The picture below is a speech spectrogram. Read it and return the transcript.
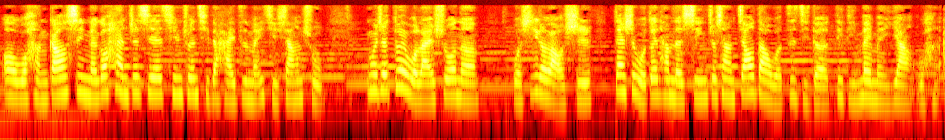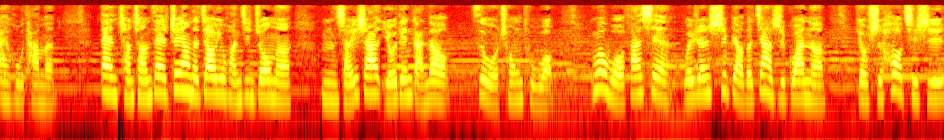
哦，我很高兴能够和这些青春期的孩子们一起相处，因为这对我来说呢，我是一个老师。但是我对他们的心就像教导我自己的弟弟妹妹一样，我很爱护他们。但常常在这样的教育环境中呢，嗯，小丽莎有点感到自我冲突哦，因为我发现为人师表的价值观呢，有时候其实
